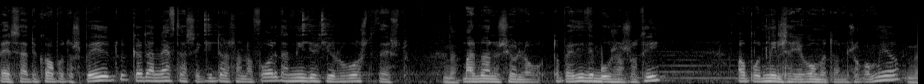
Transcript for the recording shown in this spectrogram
περιστατικό από το σπίτι του και όταν έφτασε εκεί το ασθενοφόρο ήταν ίδιο χειρουργός στη θέση του. Ναι. Μαζί με τον νοσιολόγο. Το παιδί δεν μπορούσε να σωθεί. Όπου μίλησα και εγώ με το νοσοκομείο. Ναι.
